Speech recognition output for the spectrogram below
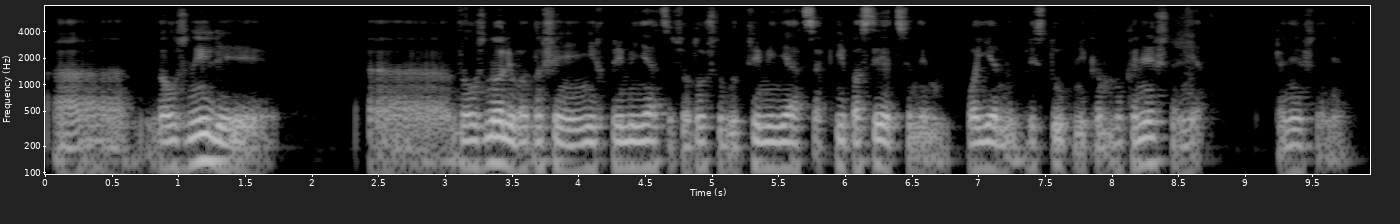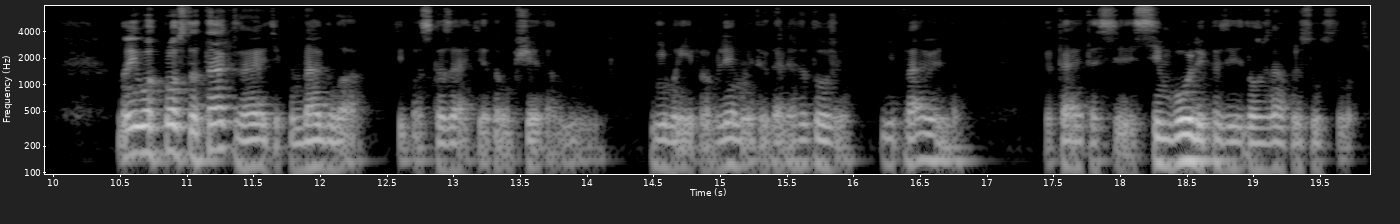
А, должны ли, а, должно ли в отношении них применяться все то, что будет применяться к непосредственным военным преступникам? Ну, конечно, нет. Конечно, нет. Ну и вот просто так, знаете, нагло, типа сказать, это вообще там не мои проблемы и так далее. Это тоже неправильно. Какая-то символика здесь должна присутствовать.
